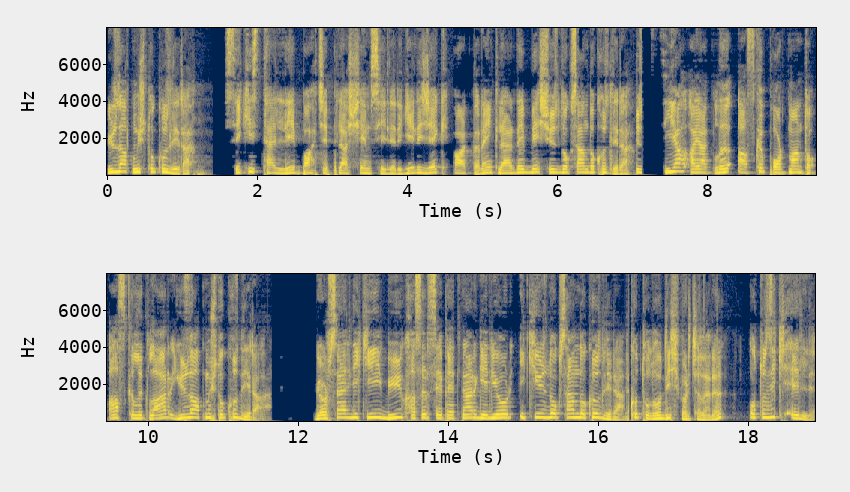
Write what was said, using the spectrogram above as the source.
169 lira. 8 telli bahçe plaj şemsiyeleri gelecek. Farklı renklerde 599 lira. Siyah ayaklı askı portmanto askılıklar 169 lira. Görseldeki büyük hasır sepetler geliyor 299 lira. Kutulu diş fırçaları 32.50.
